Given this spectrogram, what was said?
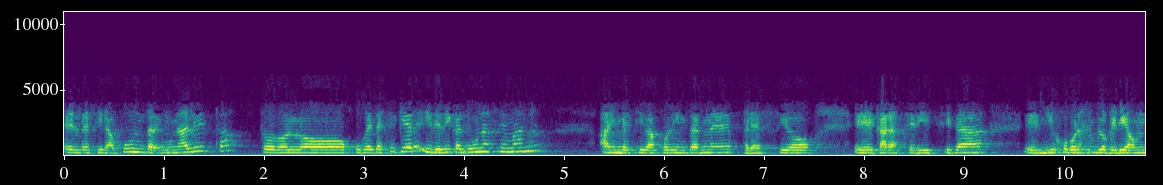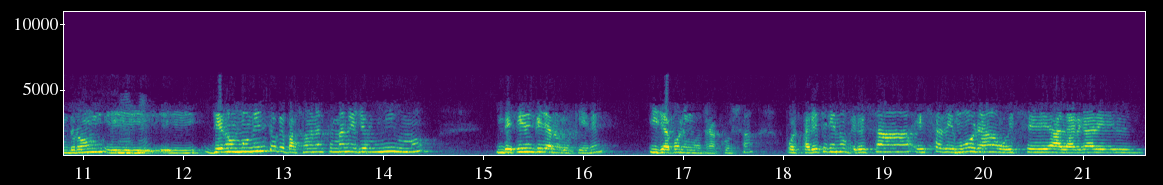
el decir apunta en una lista todos los juguetes que quieres y dedícate una semana a investigar por internet precios, eh, características. Eh, mi hijo, por ejemplo, quería un dron y, llega un momento que pasado una semana ellos mismos deciden que ya no lo quieren. y ya ponen otra cosa. Pues parece que no, pero esa, esa demora o ese alargar el,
